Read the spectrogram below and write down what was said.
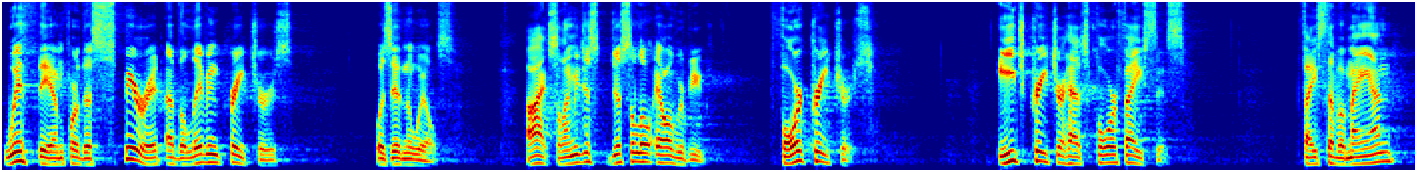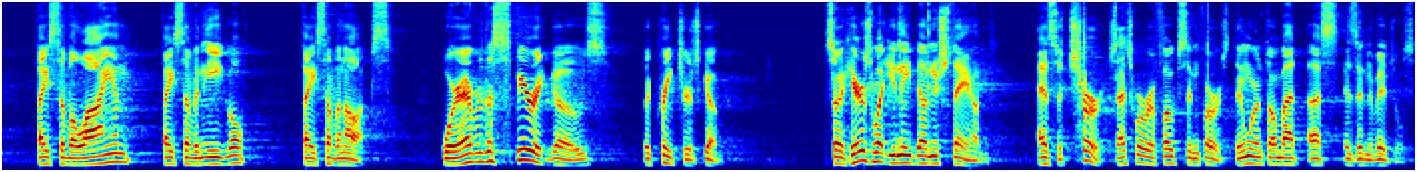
with them, for the Spirit of the living creatures was in the wheels. All right, so let me just, just a little overview. Four creatures. Each creature has four faces face of a man, face of a lion, face of an eagle, face of an ox. Wherever the Spirit goes, the creatures go. So here's what you need to understand as a church. That's where we're focusing first. Then we're going to talk about us as individuals.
